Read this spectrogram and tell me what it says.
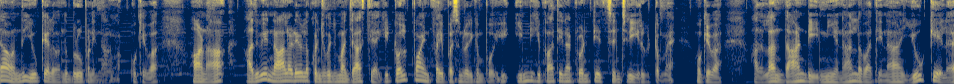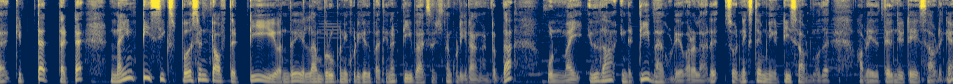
தான் வந்து யூகேல வந்து ப்ரூவ் பண்ணியிருந்தாங்க. ஓகேவா ஆனால் அதுவே நாளடைவில் கொஞ்சம் கொஞ்சமாக ஜாஸ்தியாகி டுவெல் பாயிண்ட் ஃபைவ் பர்சன்ட் வரைக்கும் போய் இன்றைக்கி பார்த்தீங்கன்னா டுவெண்ட்டி செஞ்சுரி இருக்கட்டுமே. ஓகேவா அதெல்லாம் தாண்டி இன்றைய நாளில் பார்த்தீங்கன்னா யூகேல கிட்டத்தட்ட ninety six percent of the tea வந்து எல்லாம் ப்ரூவ் பண்ணி குடிக்கிறது பார்த்தீங்கன்னா டீ பேக்ஸ் வச்சு தான் குடிக்கிறாங்கன்றது தான் உண்மை. இதுதான் இந்த டீ பேக்குடைய வரலாறு. ஸோ நெக்ஸ்ட் டைம் நீங்கள் டீ சாப்பிடும்போது அப்படியே இதை தெரிஞ்சுக்கிட்டே சாப்பிடுங்க.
